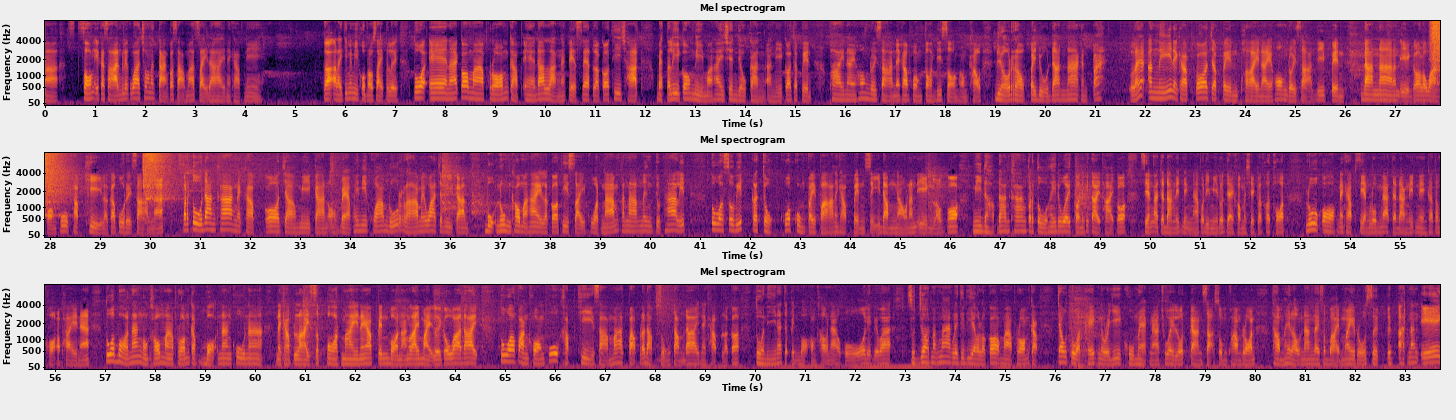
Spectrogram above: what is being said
ซองเอกสารเรียกว่าช่องต่างๆ ก็สามารถใส่ได้นะครับนี่ ก็อะไรที่ไม่มีโคมเราใส่ไปเลย ตัวแอร์นะก็มาพร้อมกับแอร์ด้านหลังนะเกรด Z แล้วก็ที่ชาร์จ แบตเตอรี่ก็มีมาให้เช่นเดียวกัน อันนี้ก็จะเป็นภายในห้องโดยสารนะครับของตอนที่ 2 ของเขา เดี๋ยวเราไปดูด้านหน้ากันปะและอันนี้นะครับก็จะเป็นภายในห้องโดยสารที่เป็นด้านหน้านั่นเองก็ระหว่างของผู้ขับขี่แล้วก็ผู้โดยสารนะ ประตูด้านข้างนะครับ ก็จะมีการออกแบบให้มีความหรูหราไม่ว่าจะมีการบุนุ่มเข้ามาให้ แล้วก็ที่ใส่ขวดน้ำขนาด 1.5 ลิตร ตัวสวิตช์กระจกควบคุมไฟฟ้านะครับ เป็นสีดำเงานั่นเอง แล้วก็มีดาบด้านข้างประตูให้ด้วย ตอนนี้พี่ตายถ่ายก็เสียงอาจจะดังนิดหนึ่งนะ พอดีมีรถใหญ่เข้ามาเช็คแล้วก็ถอด ลูกออกนะครับ เสียงลมก็อาจจะดังนิดนึงก็ต้องขออภัยนะ ตัวเบาะนั่งของเขามาพร้อมกับเบาะนั่งคู่หน้านะครับลายสปอร์ตใหม่นะครับ เป็นเบาะหนังลายใหม่เลยก็ว่าได้ตัวฝั่งของผู้ขับขี่สามารถปรับระดับสูงต่ำได้นะครับ แล้วก็ตัวนี้น่าจะเป็นเบาะของเขานะ โอ้โห เรียกได้ว่าสุดยอดมากๆ เลยทีเดียว แล้วก็มาพร้อมกับเจ้าตัวเทคโนโลยีคูแมกนะ ช่วยลดการสะสมความร้อน ทำให้เรานั่งได้สบายไม่รู้สึกอึดอัดนั่นเอง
